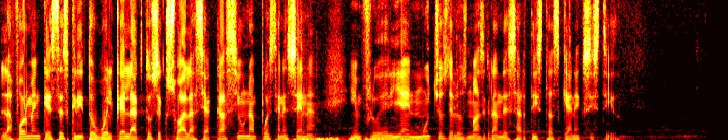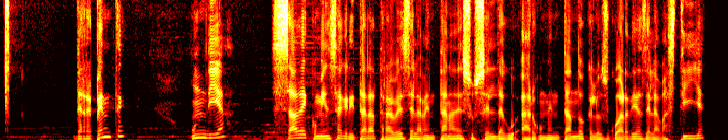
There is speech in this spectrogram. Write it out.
la forma en que este escrito vuelca el acto sexual hacia casi una puesta en escena influiría en muchos de los más grandes artistas que han existido. De repente, un día, Sade comienza a gritar a través de la ventana de su celda argumentando que los guardias de la Bastilla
